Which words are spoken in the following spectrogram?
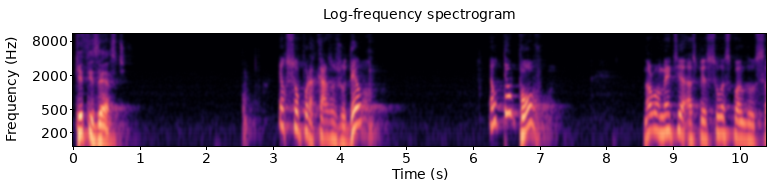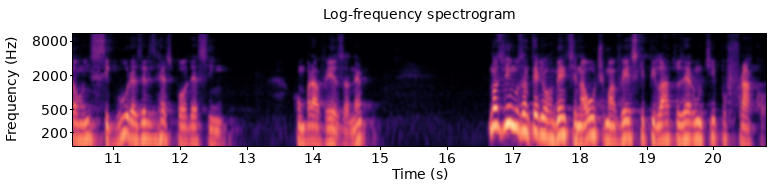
Que fizeste? Eu sou por acaso judeu? É o teu povo. Normalmente as pessoas, quando são inseguras, eles respondem assim, com braveza, né? Nós vimos anteriormente, na última vez, que Pilatos era um tipo fraco.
